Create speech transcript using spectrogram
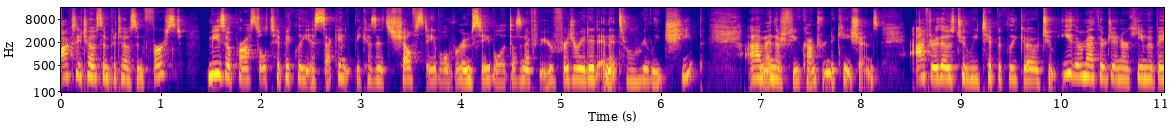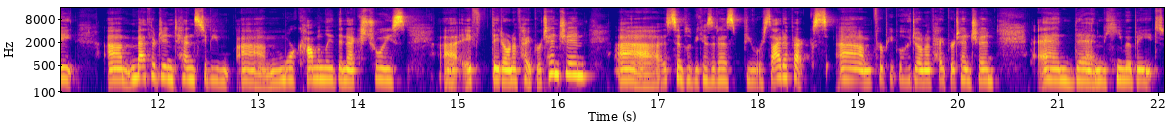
oxytocin, pitocin first. Misoprostol typically is second because it's shelf stable, room stable. It doesn't have to be refrigerated and it's really cheap. Um, and there's few contraindications. After those two, we typically go to either Methergine or Hemabate. Um, tends to be um, more commonly the next choice uh, if they don't have hypertension, uh, simply because it has fewer side effects um, for people who don't have hypertension. And then Hemabate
